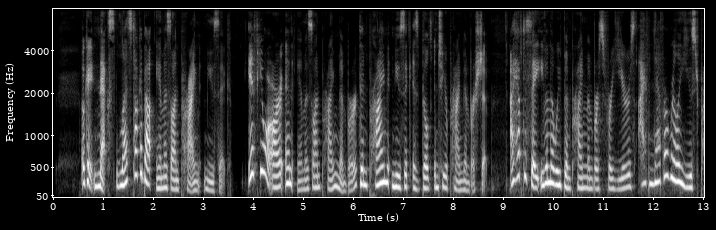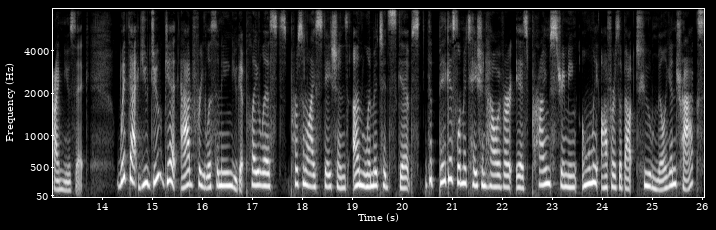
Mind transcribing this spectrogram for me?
okay, next, let's talk about Amazon Prime Music. If you are an Amazon Prime member, then Prime Music is built into your Prime membership. I have to say, even though we've been Prime members for years, I've never really used Prime Music. With that, you do get ad free listening, you get playlists, personalized stations, unlimited skips. The biggest limitation, however, is Prime streaming only offers about 2 million tracks,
